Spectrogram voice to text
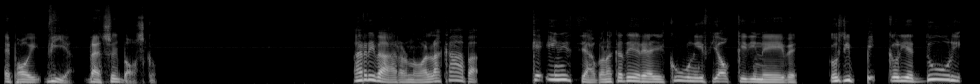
e poi via verso il bosco. Arrivarono alla cava che iniziavano a cadere alcuni fiocchi di neve, così piccoli e duri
